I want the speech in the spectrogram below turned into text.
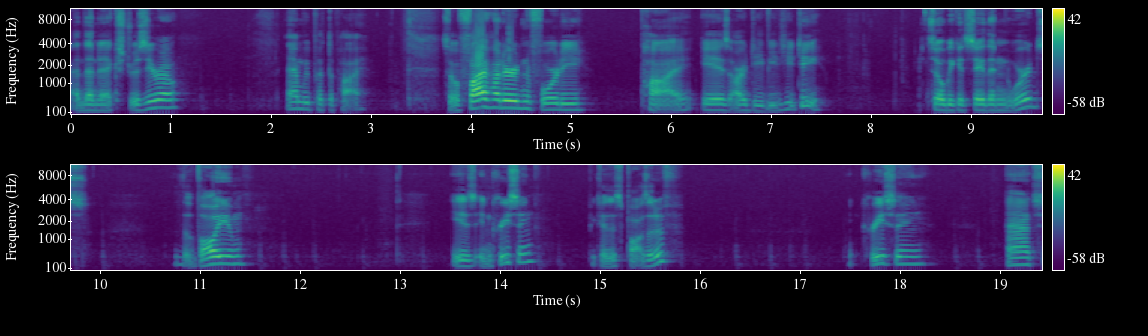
and then an extra 0. And we put the pi. So 540 pi is our dVdt. So we could say that in words, the volume is increasing because it's positive. Increasing at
